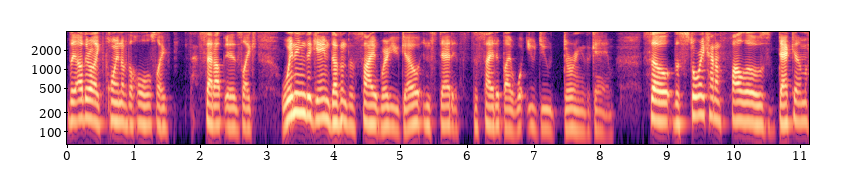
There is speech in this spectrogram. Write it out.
the other like point of the whole like setup is like winning the game doesn't decide where you go. Instead, it's decided by what you do during the game. So the story kind of follows Decim,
